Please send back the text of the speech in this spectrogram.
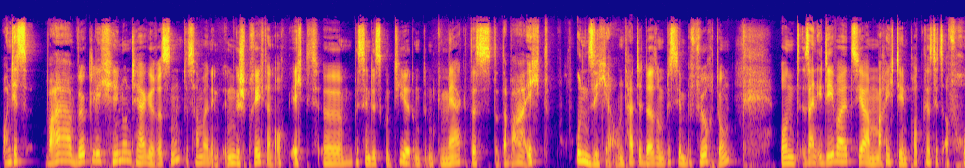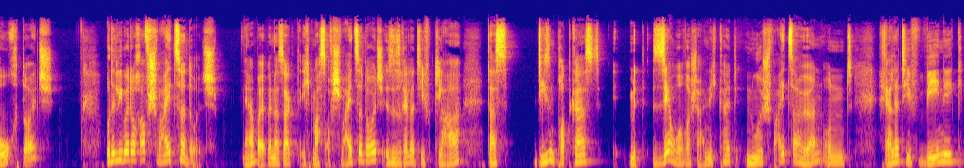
Und jetzt war wirklich hin und her gerissen. Das haben wir im, Gespräch dann auch echt äh, ein bisschen diskutiert und, und gemerkt, dass da war echt unsicher und hatte da so ein bisschen Befürchtung. Und seine Idee war jetzt, ja, mache ich den Podcast jetzt auf Hochdeutsch oder lieber doch auf Schweizerdeutsch? Ja, weil wenn er sagt, ich mache es auf Schweizerdeutsch, ist es relativ klar, dass diesen Podcast mit sehr hoher Wahrscheinlichkeit nur Schweizer hören und relativ wenig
